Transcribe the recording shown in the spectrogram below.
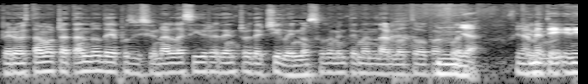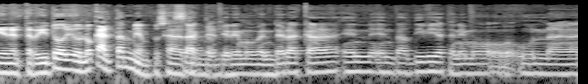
Pero estamos tratando de posicionar la sidra dentro de Chile, no solamente mandarlo todo para afuera. Ya, finalmente, Queremos- y en el territorio local también. pues, o sea, Exacto, también. queremos vender acá en, en Valdivia. Tenemos una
